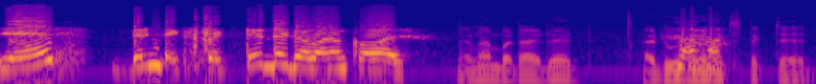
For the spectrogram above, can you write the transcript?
Yes, didn't expect it that you're gonna call. No, no, but I did. I do the unexpected.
